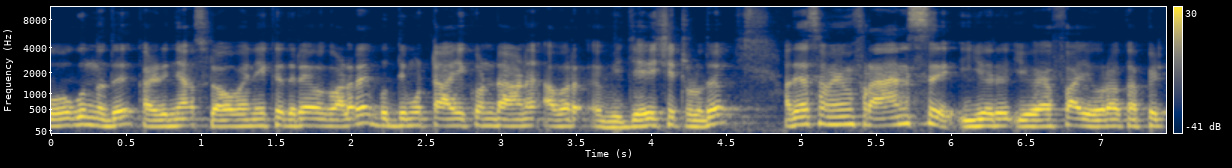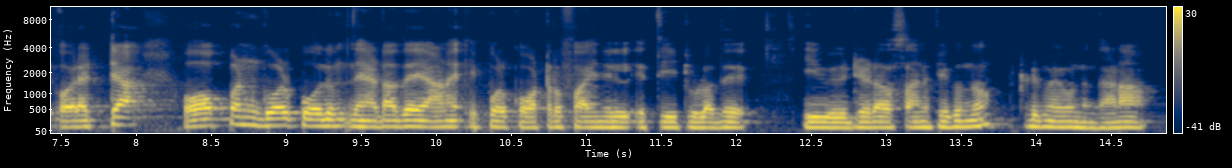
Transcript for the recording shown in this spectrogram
പോകുന്നത്. കഴിഞ്ഞ സ്ലോവനിയക്കെതിരെ വളരെ ബുദ്ധിമുട്ടായിക്കൊണ്ടാണ് അവർ വിജയിച്ചിട്ടുള്ളത്. അതേസമയം ഫ്രാൻസ് ഈ ഒരു യു എഫ് യൂറോ കപ്പിൽ ഒരൊറ്റ ഓപ്പൺ ഗോൾ പോലും നേടാതെയാണ് ഇപ്പോൾ ക്വാർട്ടർ ഫൈനലിൽ എത്തിയിട്ടുള്ളത്. ഈ വീഡിയോയുടെ അവസാനിപ്പിക്കുന്നു. കാണാം.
